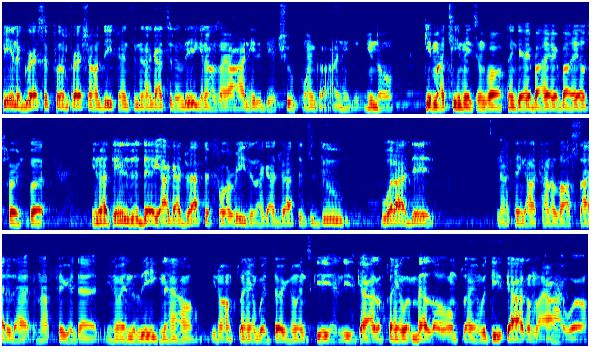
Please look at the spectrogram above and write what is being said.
being aggressive, putting pressure on defense. And then I got to the league and I was like, oh, I need to be a true point guard. I need to, you know, get my teammates involved, think everybody, everybody else first. But, you know, at the end of the day, I got drafted for a reason. I got drafted to do what I did. And I think I kind of lost sight of that. And I figured that, you know, in the league now, you know, I'm playing with Dirk Nowitzki and these guys. I'm playing with Melo. I'm playing with these guys. I'm like, all right, well,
